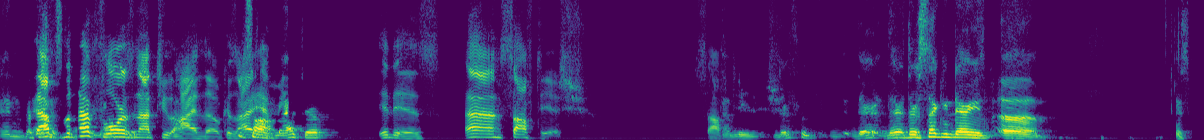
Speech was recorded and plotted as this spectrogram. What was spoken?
And But that but that floor is not too high though, because I Soft matchup. it is uh softish. I Softish. mean, their their their secondary is um, it's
